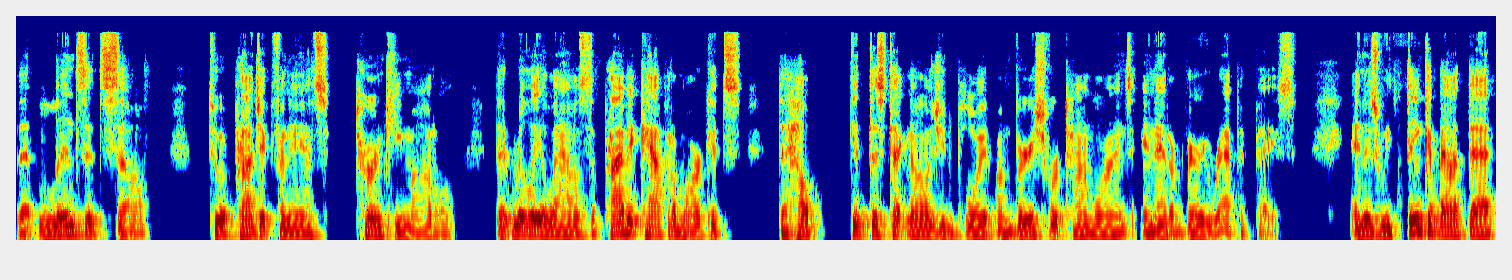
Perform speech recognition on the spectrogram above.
that lends itself to a project finance turnkey model that really allows the private capital markets to help get this technology deployed on very short timelines and at a very rapid pace. And as we think about that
